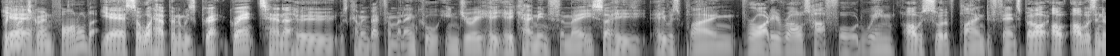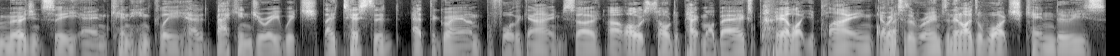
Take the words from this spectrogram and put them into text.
pretty Yeah. much grand final day. Yeah, so what happened was Grant, Grant Tanner, who was coming back from an ankle injury, he, he came in for me. So he, he was playing variety of roles, half forward, wing. I was sort of playing defence, but I, I, I was an emergency, and Ken Hinkley had a back injury, which they tested at the ground before the game. So uh, I was told to pack my bags, prepare like you're playing, go into the rooms, and then I had to watch Ken do his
